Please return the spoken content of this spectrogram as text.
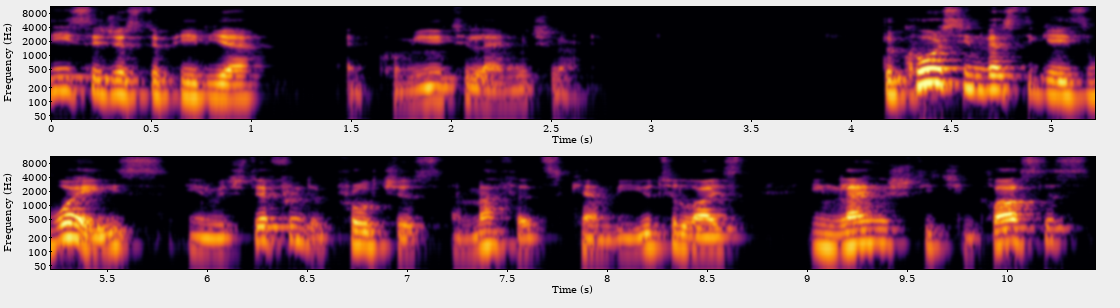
Desuggestopedia, and community language learning. The course investigates ways in which different approaches and methods can be utilized in language teaching classes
